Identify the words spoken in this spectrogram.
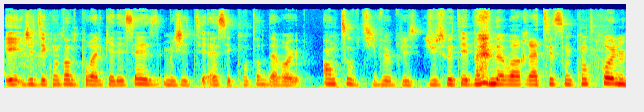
Et j'étais contente pour elle qu'elle ait 16, mais j'étais assez contente d'avoir eu un tout petit peu plus. Je lui souhaitais pas d'avoir raté son contrôle.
